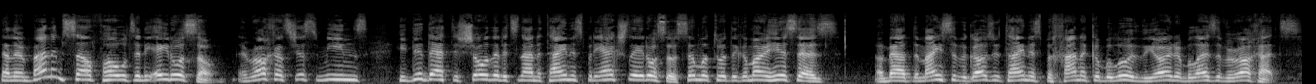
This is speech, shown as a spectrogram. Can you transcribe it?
Now the Ramban himself holds that he ate also, and rachatz just means he did that to show that it's not a tainus, but he actually ate also. Similar to what the Gemara here says about the Maisa V'Gazu Tainis B'Chanukah Belud V'Yarda B'Lezav V'Rachatz.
